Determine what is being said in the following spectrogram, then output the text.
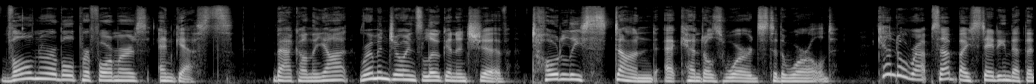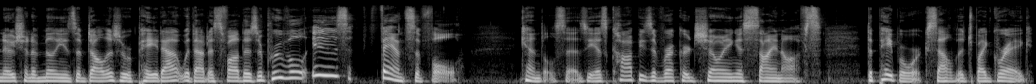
vulnerable performers, and guests. Back on the yacht, Roman joins Logan and Shiv, totally stunned at Kendall's words to the world. Kendall wraps up by stating that the notion of millions of dollars were paid out without his father's approval is fanciful. Kendall says he has copies of records showing his sign offs, the paperwork salvaged by Greg,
